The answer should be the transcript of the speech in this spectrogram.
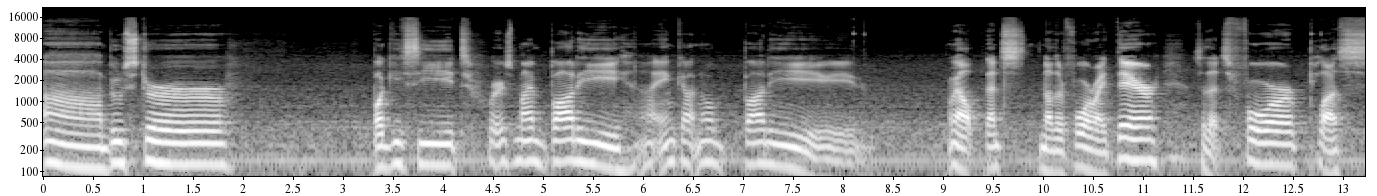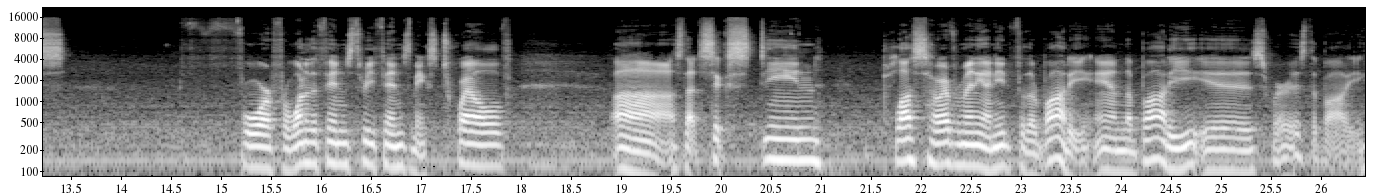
uh, booster, buggy seat. Where's my body? I ain't got no body. Well, that's another four right there. So that's four plus four for one of the fins, three fins makes 12. Uh, so that's 16 plus however many I need for the body. And the body is, where is the body?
